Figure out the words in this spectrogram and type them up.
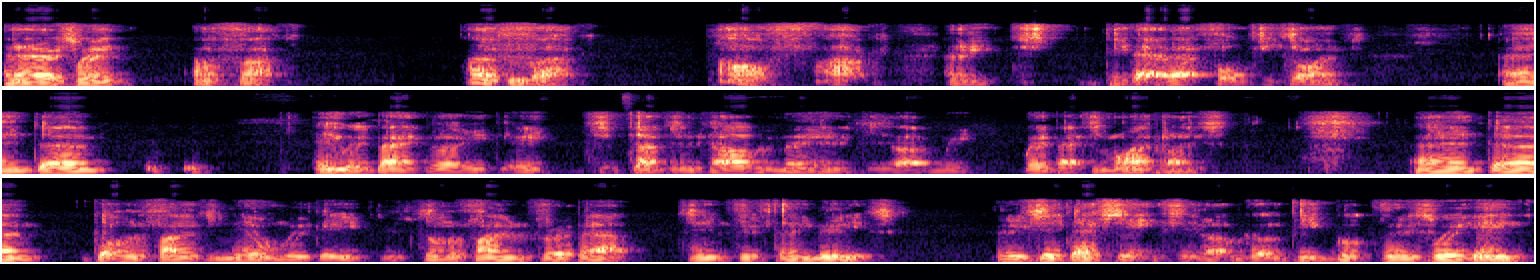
And Harris went, oh, fuck. Oh, fuck. Oh, fuck. And he just did that about 40 times. And um, he went back, like, he, he jumped in the car with me, and like, we went back to my place. And um, got on the phone to Neal, and we, was on the phone for about 10, 15 minutes. And he said, that's it. He said, like, we've got a gig booked for this weekend.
